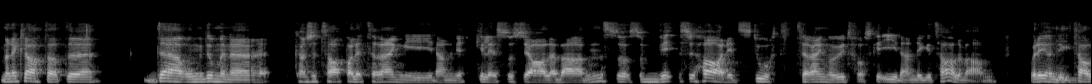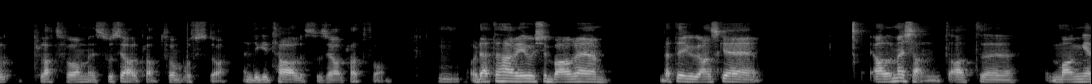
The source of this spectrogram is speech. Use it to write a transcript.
Men det er klart at uh, der ungdommene kanskje taper litt terreng i den virkelige sosiale verden, så, så, så, har de et stort terreng å utforske i den digitale verden. Og det er jo en mm. digital plattform, en sosial plattform også. En digital sosial plattform. Mm. Og dette her er jo ikke bare Dette er jo ganske allmennkjent at uh, mange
